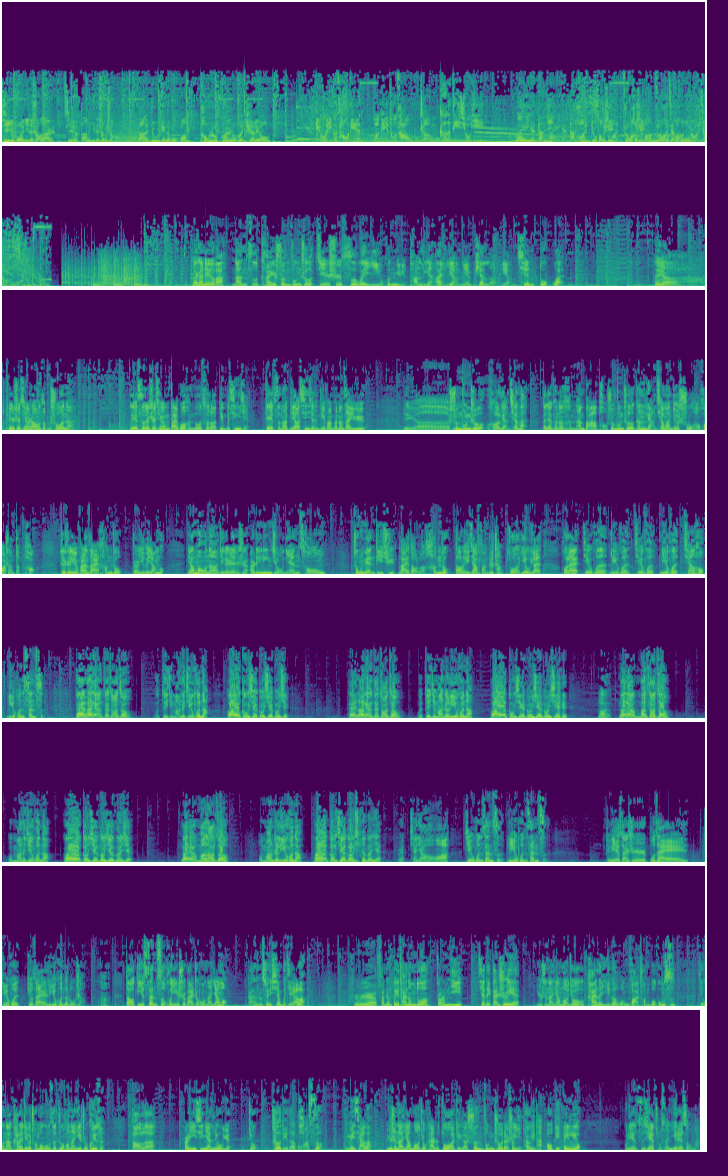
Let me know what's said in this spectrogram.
激活你的双耳，解放你的双手，把笃定的目光投入滚滚车流。给我一个槽点，我可以吐槽整个地球仪。微言大义，换种方式纵横网络江湖。来看这个吧，男子开顺风车结识四位已婚女谈恋爱两年，骗了两千多万。哎呀，这事情让我怎么说呢？类似的事情摆过很多次了，并不新鲜。这次呢，比较新鲜的地方可能在于这个顺风车和两千万，大家可能很难把跑顺风车跟两千万这个数额画上等号。这事情发生在杭州，这儿一个杨某，杨某呢，这个人是二零零九年从中原地区来到了杭州，到了一家纺织厂做业务员，后来结婚、离婚、结婚、离婚，前后离婚三次。哎，老杨在抓走？我最近忙着结婚呢。哦，恭喜恭喜恭喜！哎，老杨在抓走？我最近忙着离婚呢。哦，恭喜恭喜恭喜！老老杨忙啥走？我忙着结婚呢。哦，恭喜恭喜恭喜！老杨忙啥走？我忙着离婚呢。哦，恭喜恭喜恭喜！不是前前后后啊，结婚三次，离婚三次，这个也算是不在结婚就在离婚的路上啊。到第三次婚姻失败之后呢，杨某干脆先不结了。是不是？反正备胎那么多，着什么急？先得干事业。于是呢，杨某就开了一个文化传播公司。结果呢，开了这个传播公司之后呢，一直亏损。到了二零一七年六月，就彻底的垮死了，也没钱了。于是呢，杨某就开始做这个顺风车的生意。他有一台奥迪 A 六。过年之前做生意的时候嘛，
